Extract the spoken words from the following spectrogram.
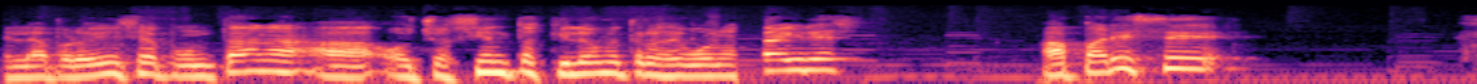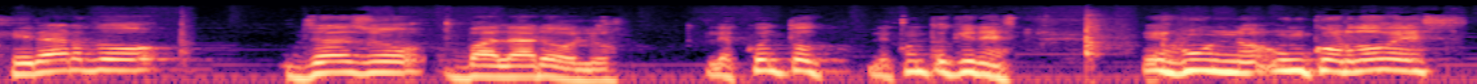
en la provincia de Puntana, a 800 kilómetros de Buenos Aires, aparece Gerardo Yayo Balarolo. Les cuento, les cuento quién es. Es un, cordobés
